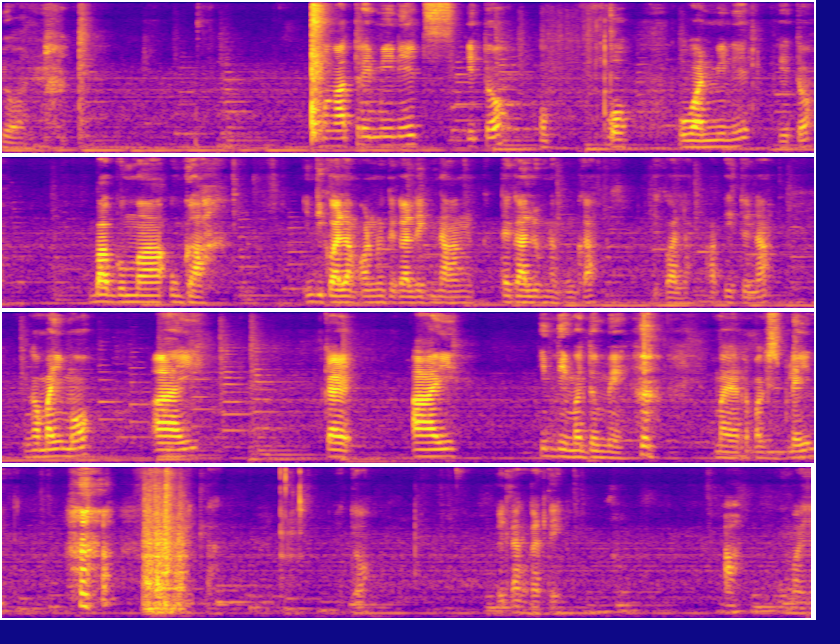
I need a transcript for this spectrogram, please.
Yun. Mga 3 minutes ito. O, o, o 1 minute ito. Bago mauga. Hindi ko alam anong Tagalog ng Tagalog ng uga. Hindi ko alam. At ito na. Ang kamay mo ay kay ay hindi madumi. Mahirap explain. Wait lang. Ito. Wait lang kati. Ah, umay.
